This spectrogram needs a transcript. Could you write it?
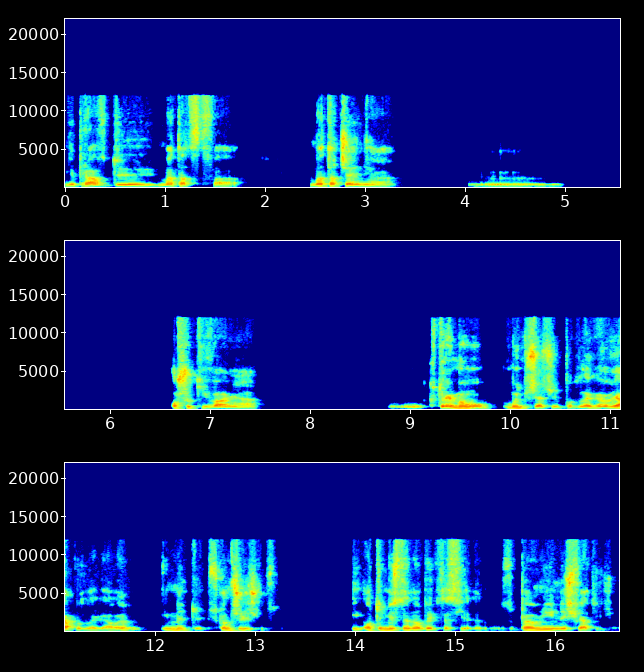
nieprawdy, matactwa, mataczenia, yy, oszukiwania, któremu mój przyjaciel podlegał, ja podlegałem i my skończyliśmy. I o tym jest ten obiekt S1. Zupełnie inny świat idzie.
